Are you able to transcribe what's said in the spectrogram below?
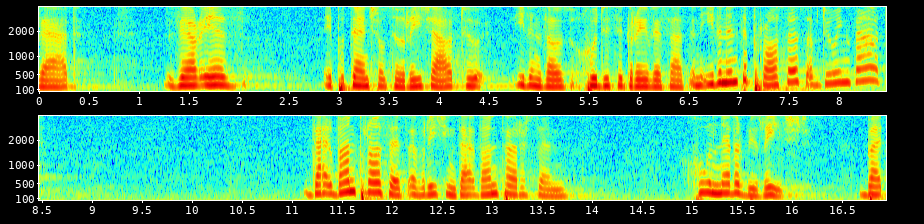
that there is a potential to reach out to even those who disagree with us. And even in the process of doing that, that one process of reaching that one person who will never be reached, but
